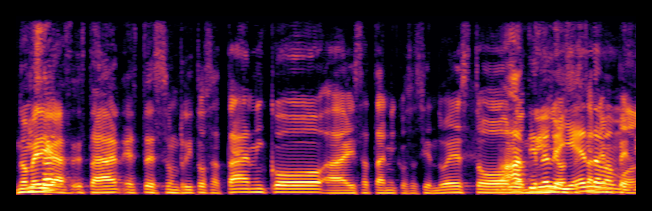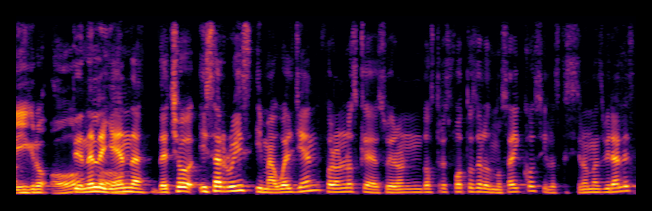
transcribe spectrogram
No Y me digas, están, este es un rito satánico, hay satánicos haciendo esto. Ah, los tiene niños leyenda, están en mamón. peligro. Oh. Tiene leyenda. De hecho, Isa Ruiz y Mahuel Yen fueron los que subieron dos, tres fotos de los mosaicos y los que se hicieron más virales.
